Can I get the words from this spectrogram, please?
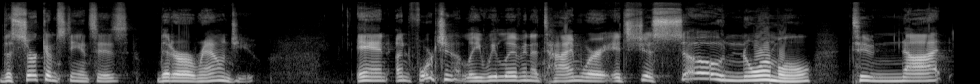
the circumstances that are around you. And unfortunately, we live in a time where it's just so normal to not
